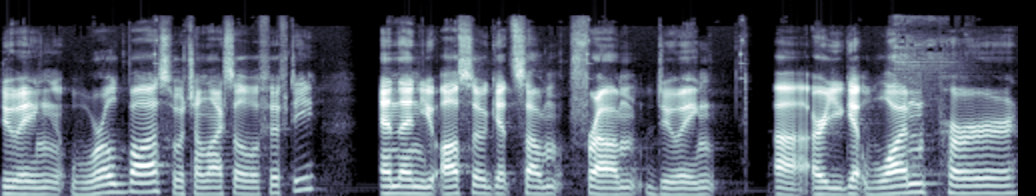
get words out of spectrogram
doing World Boss, which unlocks level 50. And then you also get some from doing, uh, or you get one per,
